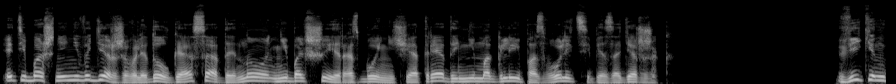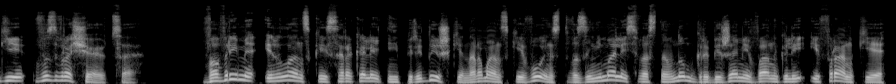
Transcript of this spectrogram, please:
эти башни не выдерживали долгой осады, но небольшие разбойничьи отряды не могли позволить себе задержек. Викинги возвращаются. Во время ирландской сорокалетней передышки нормандские воинства занимались в основном грабежами в Англии и Франкии,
